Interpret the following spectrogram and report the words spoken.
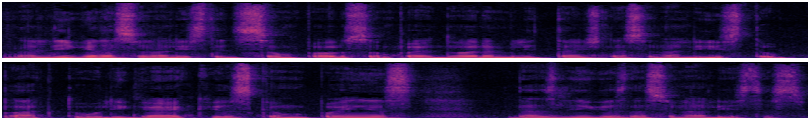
Na Liga Nacionalista de São Paulo, Sampaio Dora, militante nacionalista, o Pacto Oligárquico e as campanhas das Ligas Nacionalistas.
